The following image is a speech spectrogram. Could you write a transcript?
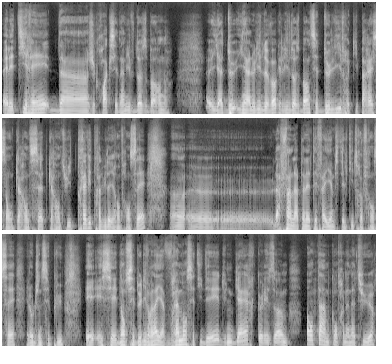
elle est tirée d'un, je crois que c'est d'un livre d'Osborne. Euh, il y a deux, il y a le livre de Vogue et le livre d'Osborne, c'est deux livres qui paraissent en 47, 48, très vite traduits d'ailleurs en français. Hein, euh, la fin de la planète est faillie, c'était le titre français, et l'autre je ne sais plus. Et, et c'est dans ces deux livres-là, il y a vraiment cette idée d'une guerre que les hommes entament contre la nature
